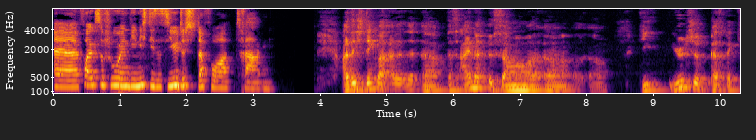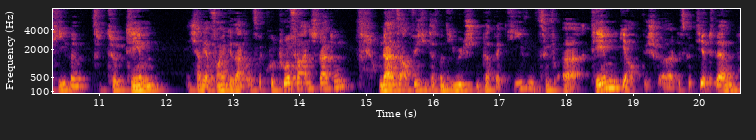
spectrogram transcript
äh, Volkshochschulen, die nicht dieses Jüdisch davor tragen. Also ich denke mal, äh, äh, das eine ist, sagen wir mal, äh, die jüdische Perspektive zu, Themen, ich habe ja vorhin gesagt, unsere Kulturveranstaltungen. Und da ist es auch wichtig, dass man die jüdischen Perspektiven zu äh, Themen, die auch äh, diskutiert werden,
